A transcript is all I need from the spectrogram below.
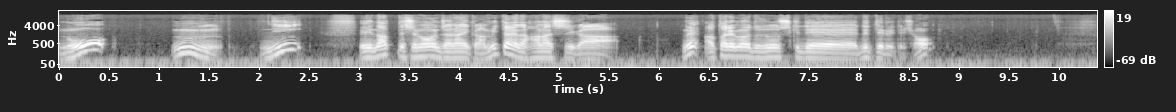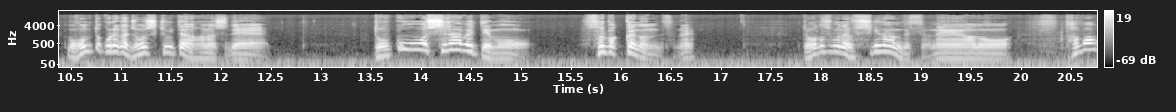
の、うん、に、えー、なってしまうんじゃないかみたいな話が、ね、当たり前と常識で出てるでしょもうほんとこれが常識みたいな話で、どこを調べても、そればっかりなんですよね。で、私もね、不思議なんですよね。あの、タバ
